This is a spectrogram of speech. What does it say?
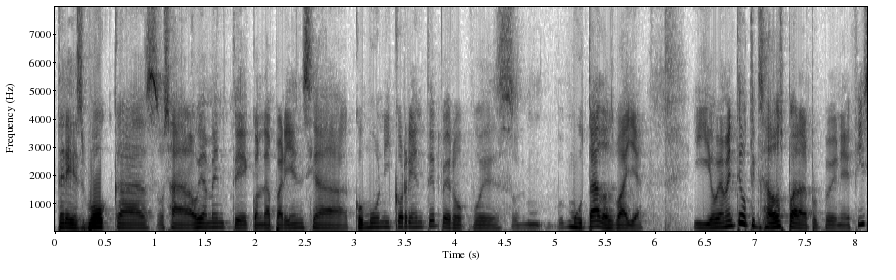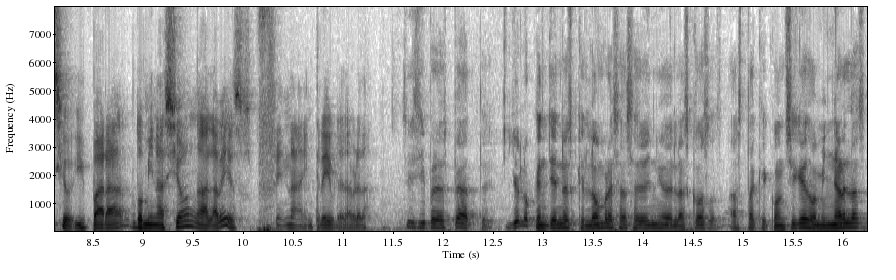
Tres Bocas, o sea, obviamente con la apariencia común y corriente, pero pues mutados, vaya. Y obviamente utilizados para el propio beneficio y para dominación a la vez. nada, increíble, la verdad. Sí, sí, pero espérate. Yo lo que entiendo es que el hombre se hace dueño de las cosas hasta que consigue dominarlas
